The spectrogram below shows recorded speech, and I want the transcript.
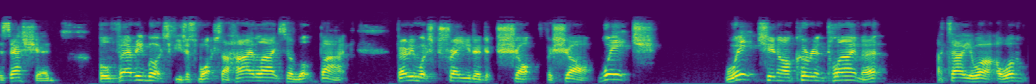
possession, but very much, if you just watch the highlights or look back, very much traded shot for shot, which, which in our current climate, I tell you what, I wouldn't,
